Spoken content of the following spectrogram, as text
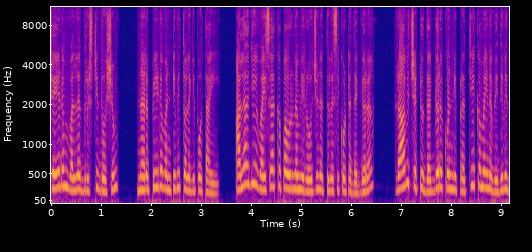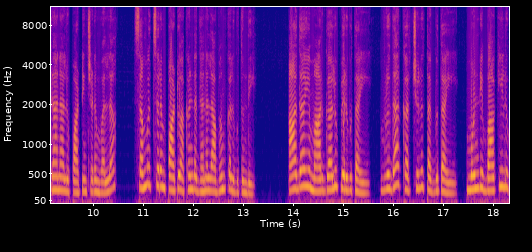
చేయడం వల్ల దృష్టి దోషం నరపీడ వంటివి తొలగిపోతాయి. అలాగే వైశాఖ పౌర్ణమి రోజున తులసికోట దగ్గర రావి చెట్టు దగ్గర కొన్ని ప్రత్యేకమైన విధివిధానాలు పాటించడం వల్ల సంవత్సరం పాటు అఖండ ధనలాభం కలుగుతుంది. ఆదాయ మార్గాలు పెరుగుతాయి వృధా ఖర్చులు తగ్గుతాయి మొండి బాకీలు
